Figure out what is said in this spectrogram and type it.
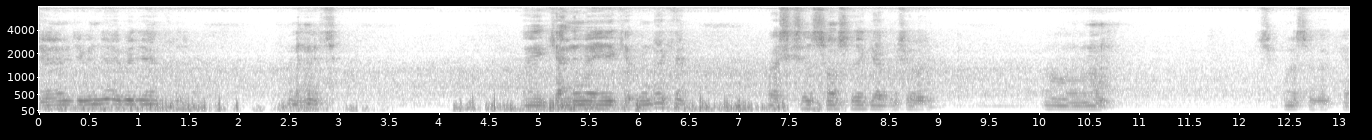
Beni öldüren cehennem dibinde ebediyen kalır. Yani kendime iyilik yapayım derken başkasının sonsuzluk yapmış olurum. Oo, çıkma sokak ya.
